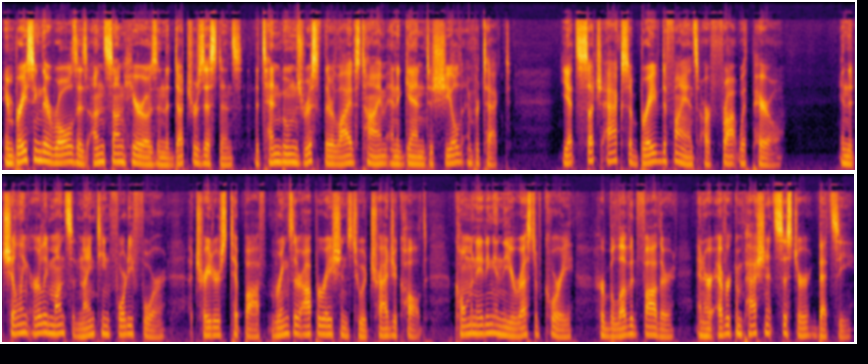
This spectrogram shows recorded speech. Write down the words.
Embracing their roles as unsung heroes in the Dutch resistance, the Ten Booms risked their lives time and again to shield and protect. Yet such acts of brave defiance are fraught with peril. In the chilling early months of 1944, a traitor's tip off brings their operations to a tragic halt, culminating in the arrest of Corrie, her beloved father, and her ever compassionate sister, Betsy.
